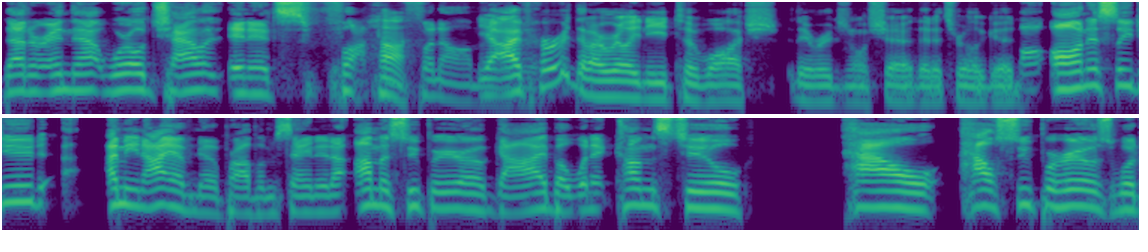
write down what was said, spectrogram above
that are in that world challenge, and it's fucking Huh. phenomenal. Yeah, I've heard that I really need to watch the original show. That it's really good. Honestly, dude, I mean, I have no problem saying it. I'm a superhero guy, but when it comes to how how superheroes would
